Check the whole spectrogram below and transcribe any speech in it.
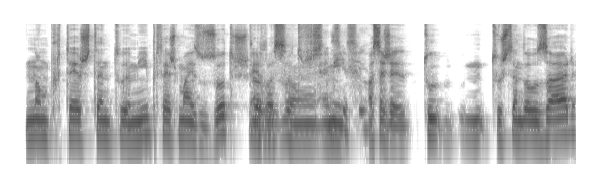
não protege tanto a mim, protege mais os outros em relação outros, a mim. Sim, sim. Ou seja, tu, tu estando a usar,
